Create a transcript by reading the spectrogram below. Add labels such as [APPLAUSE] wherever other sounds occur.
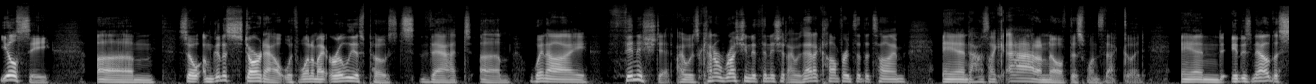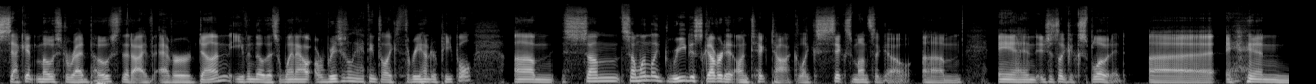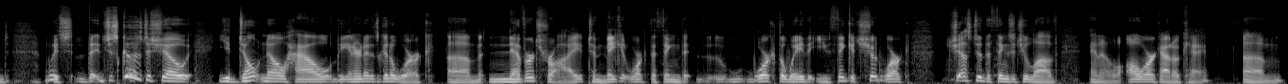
You'll see. Um, so I'm going to start out with one of my earliest posts that um, when I finished it, I was kind of rushing to finish it. I was at a conference at the time and I was like, ah, I don't know if this one's that good. And it is now the second most read post that I've ever done, even though this went out originally, I think, to like 300 people. Um, some Someone like rediscovered it on TikTok like six months ago um, and it just like exploded uh, and which it just goes to show you don't know how the internet is going to work. Um, never try to make it work the thing that work the way that you think it should work. Just do the things that you love, and it'll all work out okay. Um,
